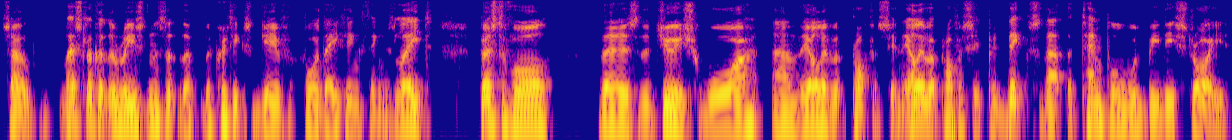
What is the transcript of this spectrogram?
So let's look at the reasons that the, the critics give for dating things late. First of all, there's the Jewish war and the Olivet prophecy. And the Olivet prophecy predicts that the temple would be destroyed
